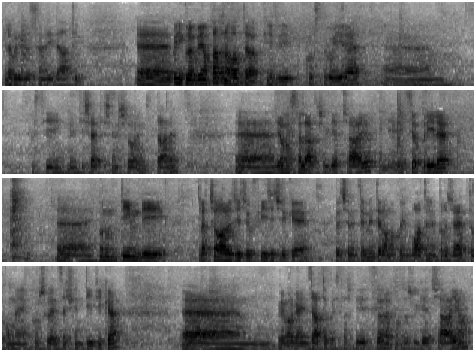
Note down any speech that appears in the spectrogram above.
e la validazione dei dati. Eh, quindi quello che abbiamo fatto una volta finiti di costruire eh, questi 27 sensori in totale, eh, li abbiamo installati sul ghiacciaio, quindi inizio aprile eh, con un team di glaciologi e geofisici che precedentemente avevamo coinvolto nel progetto come consulenza scientifica. Eh, abbiamo organizzato questa spedizione appunto sul ghiacciaio,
